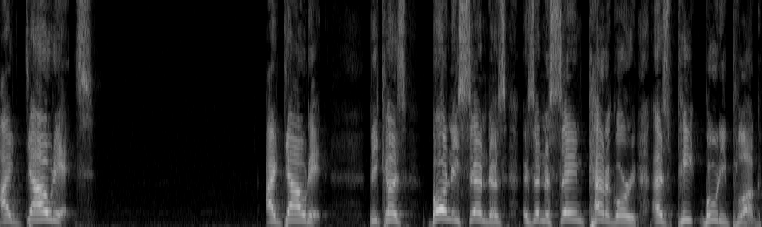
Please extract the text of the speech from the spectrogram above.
I doubt it. I doubt it because Bernie Sanders is in the same category as Pete Booty Plug.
